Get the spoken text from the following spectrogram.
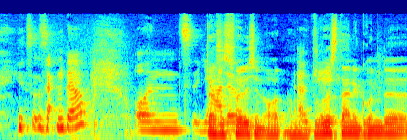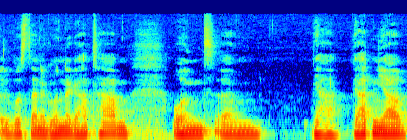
hier so sagen darf. Und ja, das ist völlig in Ordnung. Okay. Du wirst deine Gründe, du wirst deine Gründe gehabt haben. Und ähm, ja, wir hatten ja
